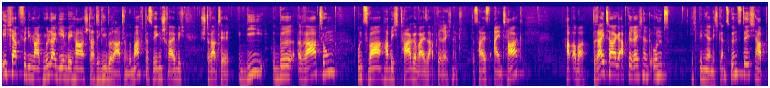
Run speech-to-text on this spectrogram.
Ich habe für die Mark Müller GmbH Strategieberatung gemacht, deswegen schreibe ich Strategieberatung. Und zwar habe ich tageweise abgerechnet. Das heißt ein Tag, habe aber drei Tage abgerechnet und ich bin ja nicht ganz günstig, habe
